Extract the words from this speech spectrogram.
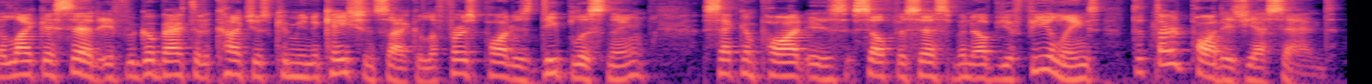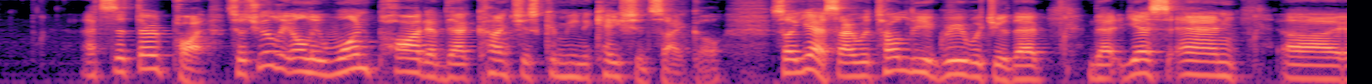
Like I said, if we go back to the conscious communication cycle, the first part is deep listening, second part is self assessment of your feelings, the third part is yes and. That's the third part. So it's really only one part of that conscious communication cycle. So yes, I would totally agree with you that that yes and uh,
